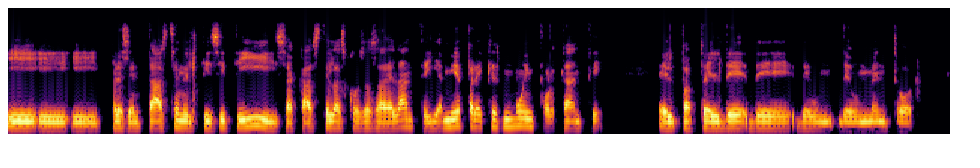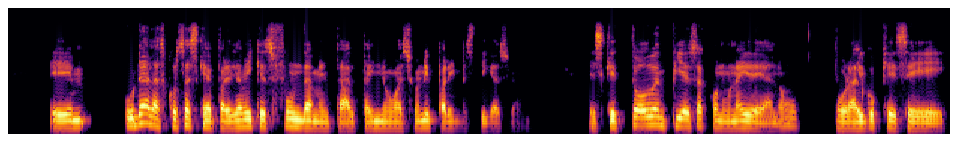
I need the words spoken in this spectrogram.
y, presentaste en el TCT y sacaste las cosas adelante. Y a mí me parece que es muy importante el papel de, un, mentor. Em, una de las cosas que me parece a mí que es fundamental para innovación y para investigación es que todo empieza con una idea, ¿no? Por algo que se,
